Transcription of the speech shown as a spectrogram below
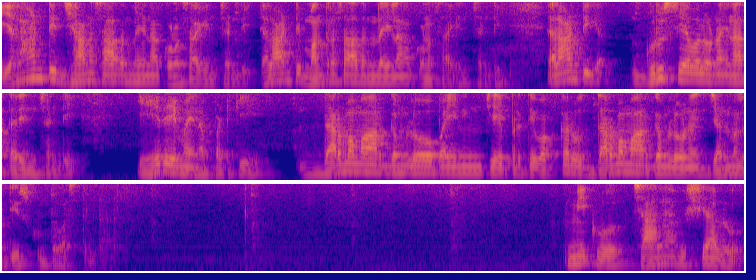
ఎలాంటి ధ్యాన సాధనలైనా కొనసాగించండి. ఎలాంటి మంత్ర సాధనలైనా కొనసాగించండి. ఎలాంటి గురు సేవలోనైనా తరించండి. ఏదేమైనప్పటికీ ధర్మ మార్గంలో పయనించే ప్రతి ఒక్కరూ ధర్మ మార్గంలోనే జన్మలు తీసుకుంటూ వస్తుంటారు. మీకు చాలా విషయాలు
